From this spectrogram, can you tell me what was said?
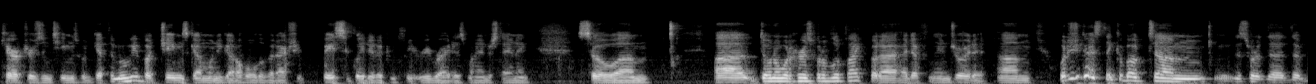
characters and teams would get the movie, but James Gunn, when he got a hold of it, actually basically did a complete rewrite, is my understanding. So. Um, uh, don't know what hers would have looked like, but I, I definitely enjoyed it. Um, what did you guys think about um, the sort of the, the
